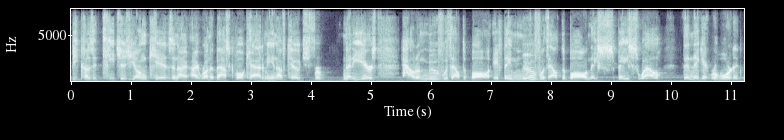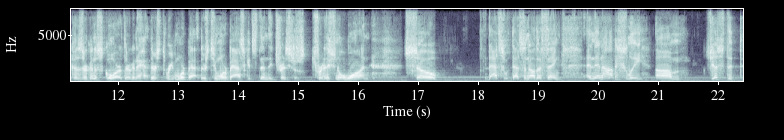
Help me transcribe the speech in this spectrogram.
because it teaches young kids, and I, I run a basketball academy and I've coached for many years how to move without the ball. If they move without the ball and they space well, then they get rewarded because they're going to score. They're going to have. There's three more. Ba- there's two more baskets than the tr- traditional one. So that's that's another thing, and then obviously um, just the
